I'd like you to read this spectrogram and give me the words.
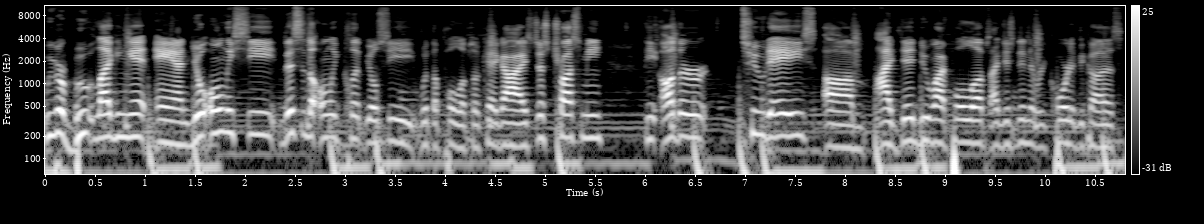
we were bootlegging it and you'll only see this is the only clip you'll see with the pull-ups okay guys? Just trust me the other two days um i did do my pull-ups. I just didn't record it because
